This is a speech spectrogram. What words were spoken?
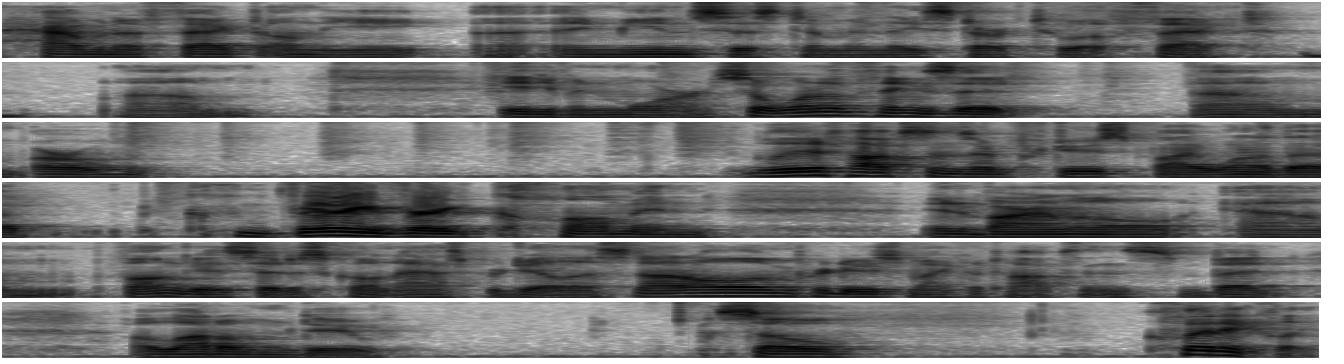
have an effect on the uh, immune system and they start to affect um, it even more. So, one of the things that um, are gliotoxins are produced by one of the very, very common environmental um, fungus that is called aspergillus. Not all of them produce mycotoxins, but a lot of them do. So, clinically,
